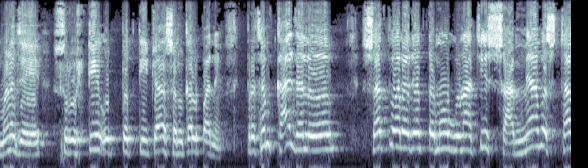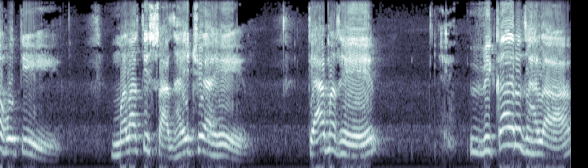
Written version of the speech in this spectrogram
म्हणजे सृष्टी उत्पत्तीच्या संकल्पाने. प्रथम काय झालं? सत्वरज तमो गुणाची साम्यावस्था होती. मला ती साधायची आहे. त्यामध्ये विकार झाला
